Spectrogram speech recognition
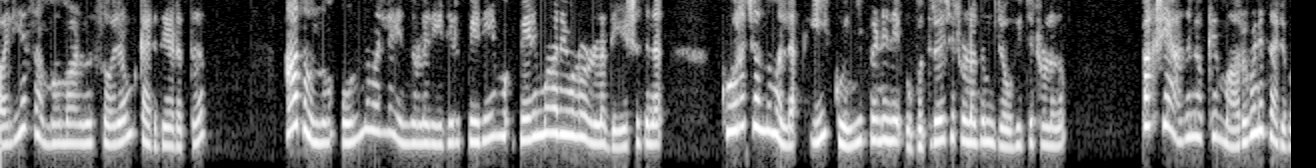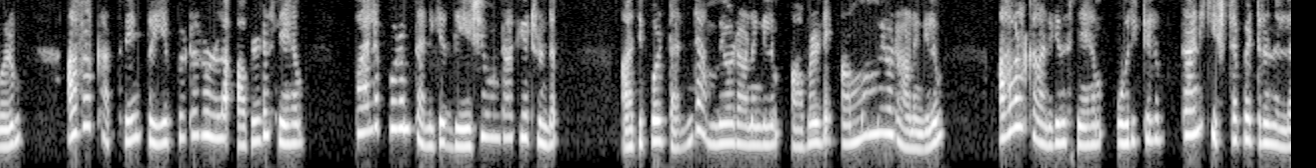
വലിയ സംഭവമാണെന്ന് സ്വരം കരുതിയെടുത്ത് അതൊന്നും ഒന്നുമല്ല എന്നുള്ള രീതിയിൽ പെരിയ പെരുമാറിയോടുള്ള ദേഷ്യത്തിന് കുറച്ചൊന്നുമല്ല ഈ കുഞ്ഞിപ്പെണ്ണിനെ ഉപദ്രവിച്ചിട്ടുള്ളതും ദ്രോഹിച്ചിട്ടുള്ളതും. പക്ഷെ അതിനൊക്കെ മറുപടി തരുമ്പോഴും അവൾക്ക് അത്രയും പ്രിയപ്പെട്ടവരുള്ള അവളുടെ സ്നേഹം പലപ്പോഴും തനിക്ക് ദേഷ്യം ഉണ്ടാക്കിയിട്ടുണ്ട് അതിപ്പോൾ തന്റെ അമ്മയോടാണെങ്കിലും അവളുടെ അമ്മമ്മയോടാണെങ്കിലും അവൾ കാണിക്കുന്ന സ്നേഹം ഒരിക്കലും തനിക്ക് ഇഷ്ടപ്പെട്ടിരുന്നില്ല.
